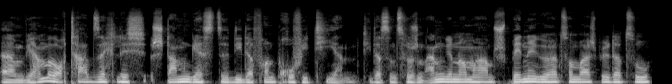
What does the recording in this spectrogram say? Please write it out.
Ähm, wir haben aber auch tatsächlich Stammgäste, die davon profitieren, die das inzwischen angenommen haben. Spinne gehört zum Beispiel dazu.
